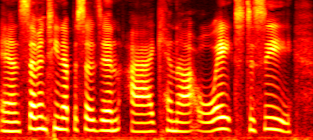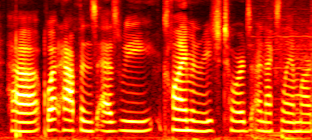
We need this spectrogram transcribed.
And 17 episodes in, I cannot wait to see uh, what happens as we climb and reach towards our next landmark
